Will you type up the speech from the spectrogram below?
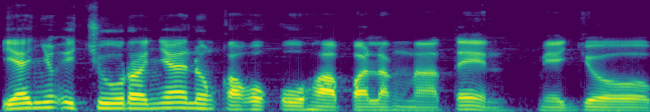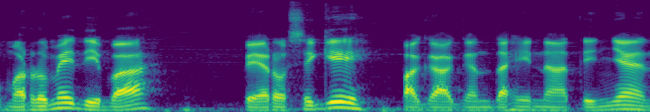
Yan yung itsura niya nung kakukuha pa lang natin. Medyo marumi, di ba? Pero sige, pagagandahin natin yan.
